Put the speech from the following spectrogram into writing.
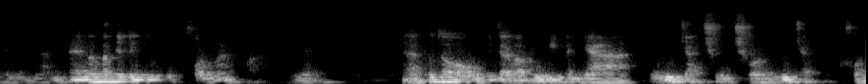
เป็นอย่างนั้น แต่มันจะเป็นดูบุคคลมากกว่านะพุทธองค์เป็นแต่ว่าผู้มีปัญญาผู้รู้จักชุมชน รู้จักคน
